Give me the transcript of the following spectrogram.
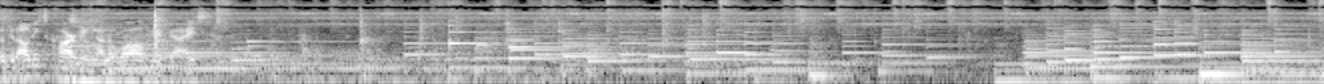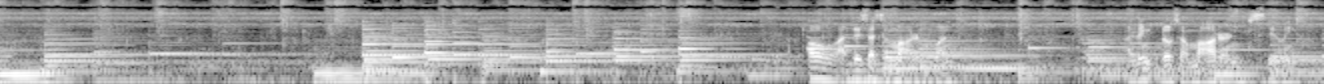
Look at all these carving on the wall here, guys. Oh, uh, this is a modern one. I think those are modern ceiling.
